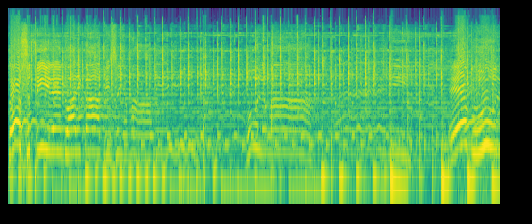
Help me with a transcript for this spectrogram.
દોસ્તી રે દ્વારિકાધીશ અમારી. ભૂલમાં એ ભૂલ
